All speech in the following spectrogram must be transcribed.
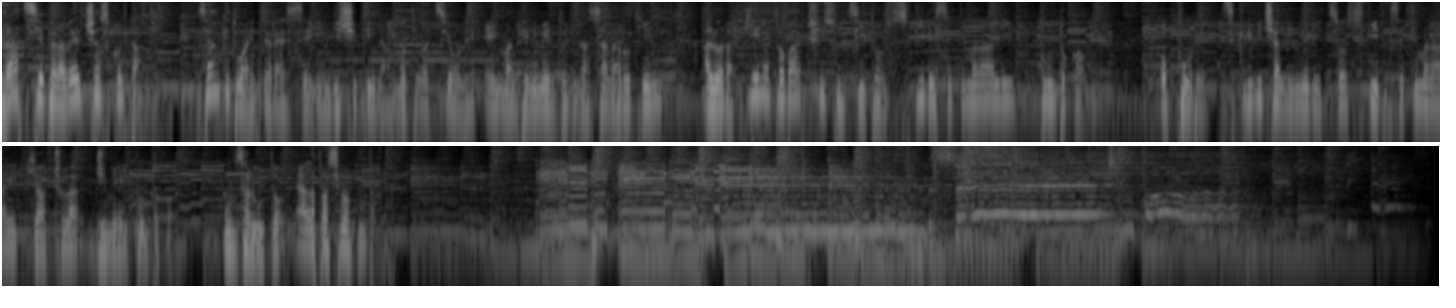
Grazie per averci ascoltati. Se anche tu hai interesse in disciplina, motivazione e il mantenimento di una sana routine, allora vieni a trovarci sul sito sfidesettimanali.com oppure scrivici all'indirizzo sfidesettimanali-gmail.com. Un saluto e alla prossima puntata.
